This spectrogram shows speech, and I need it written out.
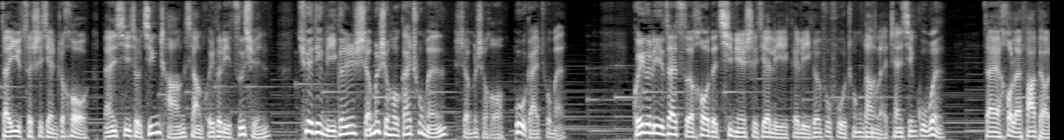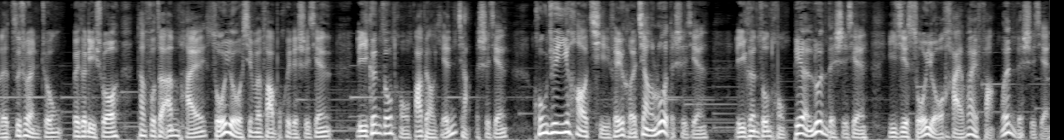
在遇刺事件之后，南希就经常向奎格利咨询，确定里根什么时候该出门，什么时候不该出门。奎格利在此后的七年时间里，给里根夫妇充当了占星顾问。在后来发表的自传中，奎格利说，他负责安排所有新闻发布会的时间、里根总统发表演讲的时间、空军一号起飞和降落的时间、里根总统辩论的时间，以及所有海外访问的时间。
